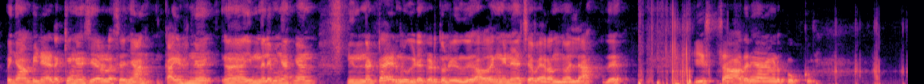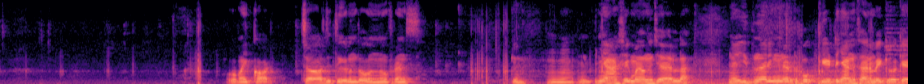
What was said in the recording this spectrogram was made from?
അപ്പോൾ ഞാൻ പിന്നെ ഇടയ്ക്ക് എങ്ങനെ ചെയ്യാറുള്ളത് വെച്ചാൽ ഞാൻ കഴിഞ്ഞ ഇന്നലെ മിഞ്ഞാക്ക് ഞാൻ നിന്നിട്ടായിരുന്നു വീഡിയോ ഒക്കെ എടുത്തുകൊണ്ടിരുന്നത് അതെങ്ങനെയാണെന്ന് വെച്ചാൽ വേറെ ഒന്നുമല്ല ഇത് ഈ സാധനം ഞാൻ അങ്ങോട്ട് പൊക്കും. ഓ മൈ ഗോഡ് ചാർജ് തീർന്നു തോന്നുന്നു ഫ്രണ്ട്സ് ഇപ്പം ഞാൻ ശരിക്കും ഒന്നും ചെയ്യാറില്ല. ഞാൻ ഇത് നേരം ഇങ്ങനെ അടുത്ത് പൊക്കിയിട്ട് ഞാൻ സാധനം വയ്ക്കും ഓക്കെ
